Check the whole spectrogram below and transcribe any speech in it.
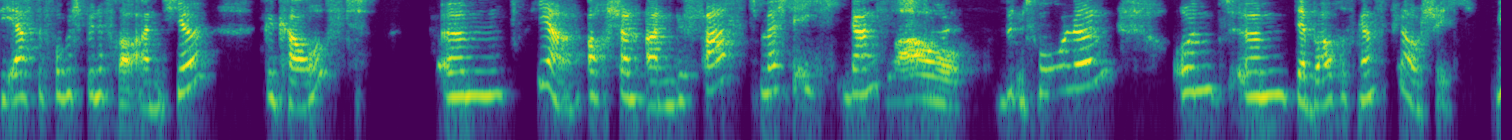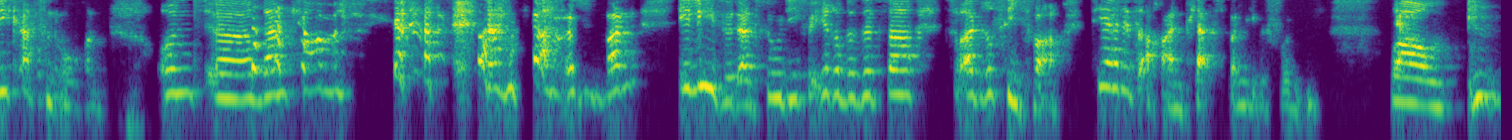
die erste Vogelspinne, Frau Antje, gekauft. Ähm, ja, auch schon angefasst, möchte ich ganz wow. betonen. Und ähm, der Bauch ist ganz plauschig, wie Katzenohren. Und äh, dann kam dann kam irgendwann Elise dazu, die für ihre Besitzer zu aggressiv war. Die hat jetzt auch einen Platz bei mir gefunden. Wow.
